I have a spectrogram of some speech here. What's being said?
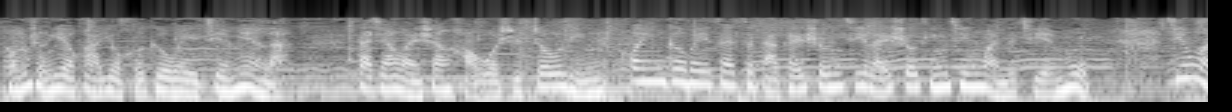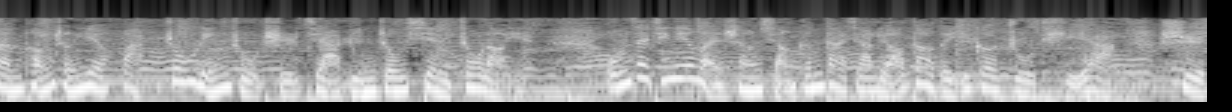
鹏城夜话又和各位见面了。大家晚上好，我是周玲，欢迎各位再次打开收音机来收听今晚的节目。今晚鹏城夜话，周玲主持，嘉宾周信周老爷。我们在今天晚上想跟大家聊到的一个主题呀、是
